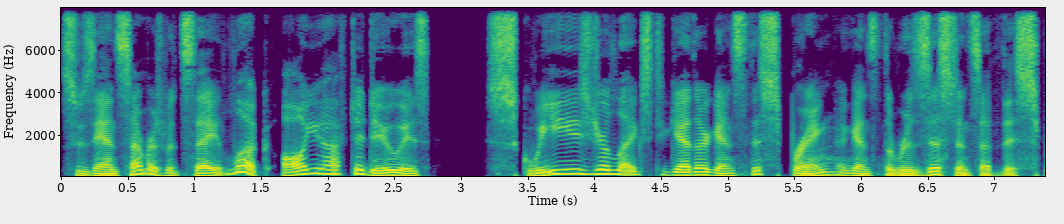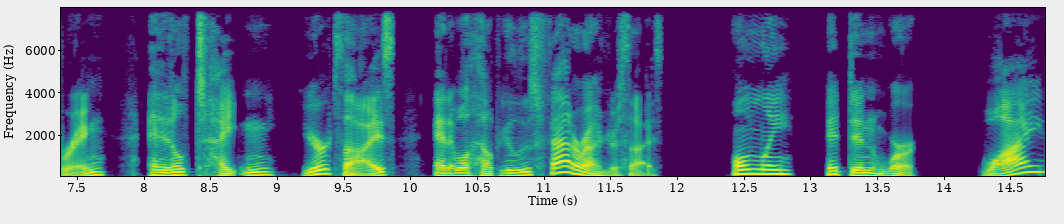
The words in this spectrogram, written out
Suzanne Somers would say, look, all you have to do is squeeze your legs together against this spring, against the resistance of this spring, and it'll tighten your thighs and it will help you lose fat around your thighs. Only it didn't work. Why?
